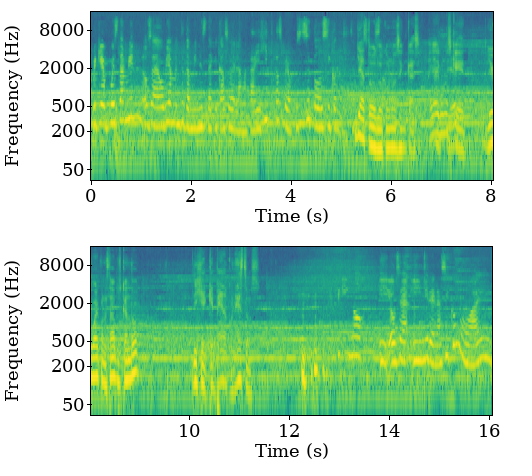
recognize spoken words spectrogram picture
Porque pues también, o sea, obviamente también está el caso de la mata viejitas, pero pues ese todos sí conocen. Ya todos lo conocen casi. Hay algunos que yo igual cuando estaba buscando dije, ¿qué pedo con estos? Sí, no, y o sea, y miren, así como hay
